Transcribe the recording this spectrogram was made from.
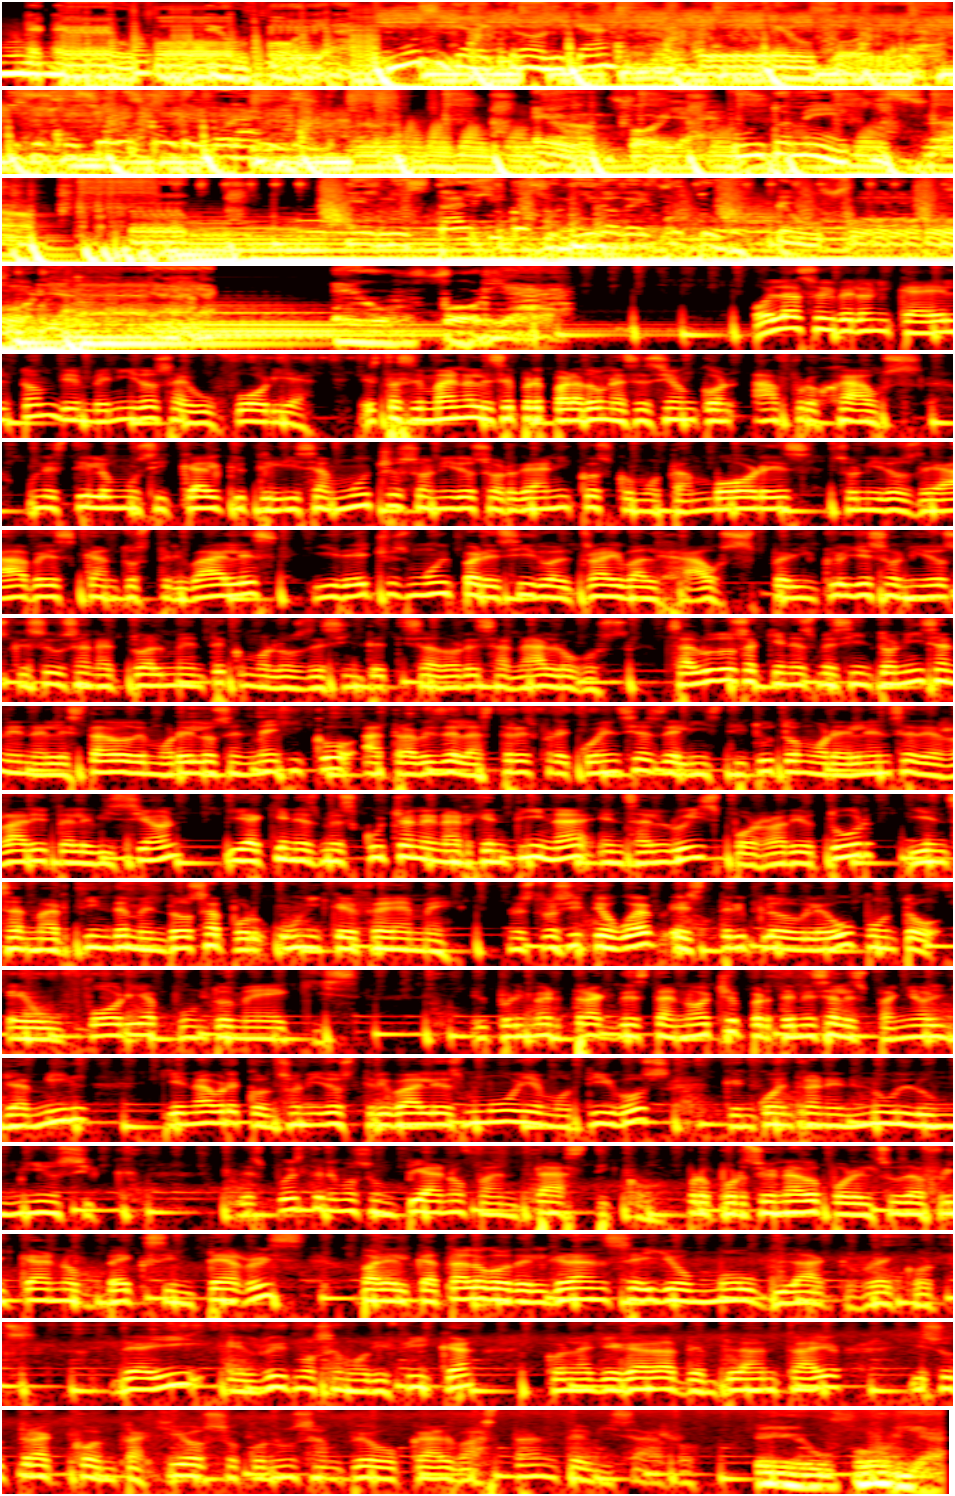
Euforia. Música electrónica. Euforia. Y sus contemporáneas. Euforia. Punto MX. El nostálgico sonido del futuro. Euforia. Euforia. Hola, soy Verónica Elton, bienvenidos a Euforia. Esta semana les he preparado una sesión con Afro House, un estilo musical que utiliza muchos sonidos orgánicos como tambores, sonidos de aves, cantos tribales y de hecho es muy parecido al tribal house, pero incluye sonidos que se usan actualmente como los de sintetizadores análogos. Saludos a quienes me sintonizan en el estado de Morelos en México a través de las tres frecuencias del Instituto Morelense de Radio y Televisión y a quienes me escuchan en Argentina, en San Luis por Radio Tour y en San Martín de Mendoza por Única FM. Nuestro sitio es www.euforia.mx. El primer track de esta noche pertenece al español Yamil, quien abre con sonidos tribales muy emotivos que encuentran en Nulu Music. Después tenemos un piano fantástico, proporcionado por el sudafricano Bexin Terris para el catálogo del gran sello Mo Black Records. De ahí el ritmo se modifica con la llegada de Blantyre y su track contagioso con un sampleo vocal bastante bizarro. Euforia.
